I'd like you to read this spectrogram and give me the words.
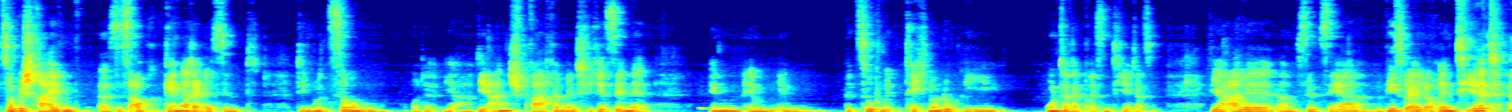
so beschreiben, es ist auch generell sind die Nutzung oder ja, die Ansprache menschlicher Sinne in, im, im Bezug mit Technologie unterrepräsentiert. Also wir alle ähm, sind sehr visuell orientiert.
